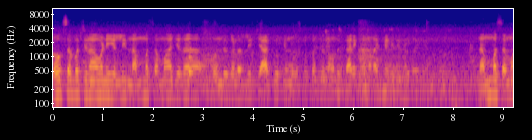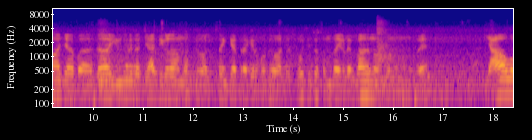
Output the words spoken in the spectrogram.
ಲೋಕಸಭಾ ಚುನಾವಣೆಯಲ್ಲಿ ನಮ್ಮ ಸಮಾಜದ ಬಂಧುಗಳಲ್ಲಿ ಜಾಗೃತಿ ಮೂಡಿಸ್ಬೇಕಂತ ನಾವು ಒಂದು ಕಾರ್ಯಕ್ರಮನ ಕೇಳಿದ್ದೀವಿ ನಮ್ಮ ಸಮಾಜದ ಹಿಂದುಳಿದ ಜಾತಿಗಳ ಮತ್ತು ಅಲ್ಪಸಂಖ್ಯಾತರಾಗಿರ್ಬೋದು ಅಥವಾ ಶೋಷಿತ ನೋಡಿದ್ರೆ ಯಾವ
